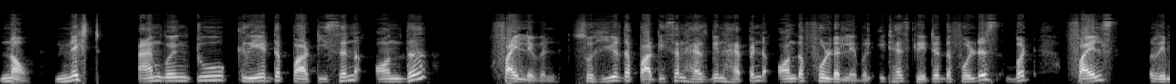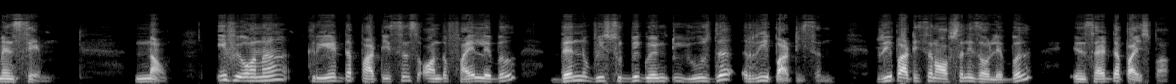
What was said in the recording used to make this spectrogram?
now next i am going to create the partition on the file level. So here the partition has been happened on the folder level. It has created the folders, but files remain same. Now, if you wanna create the partitions on the file level, then we should be going to use the repartition. Repartition option is available inside the PySpark.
